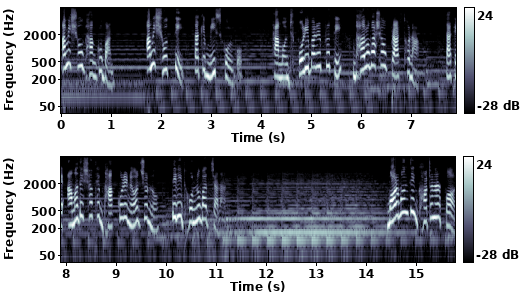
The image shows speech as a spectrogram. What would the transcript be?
আমি সৌভাগ্যবান। আমি সত্যি তাকে মিস করব। হ্যামন্ড পরিবারের প্রতি ভালোবাসা ও প্রার্থনা, তাকে আমাদের সাথে ভাগ করে নেওয়ার জন্য তিনি ধন্যবাদ জানান। মর্মান্তিক ঘটনার পর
